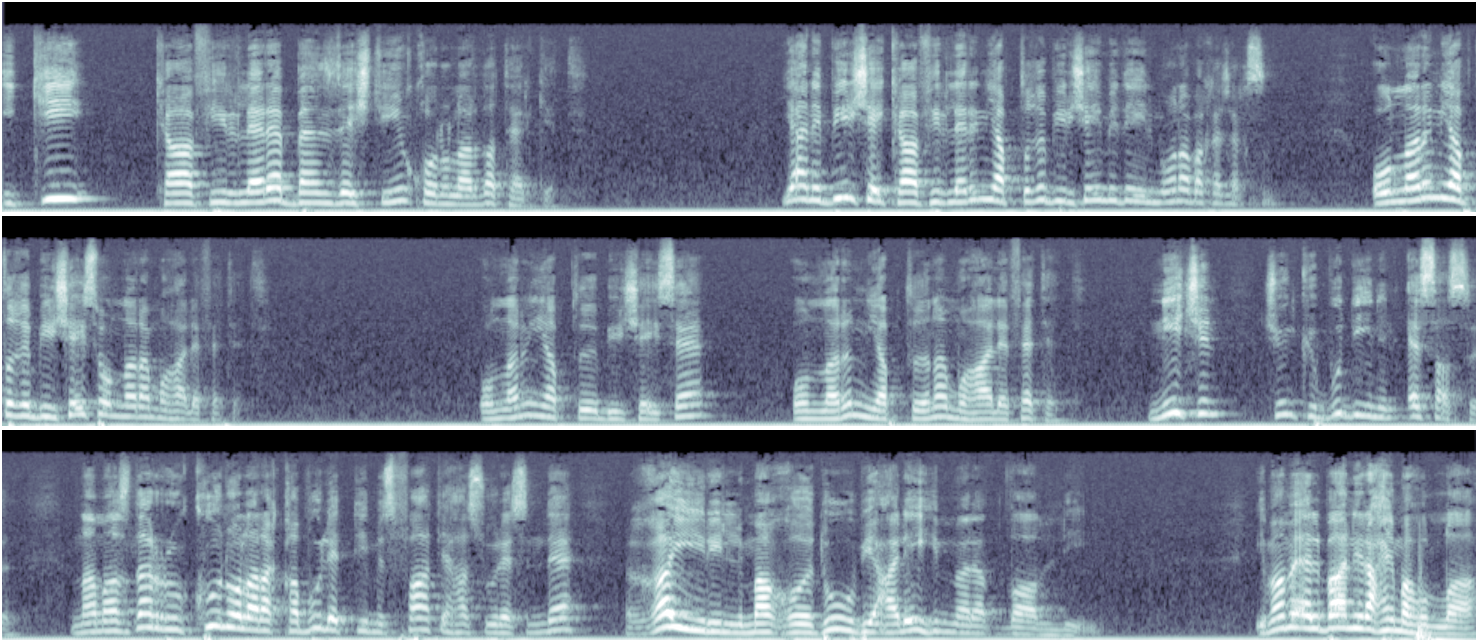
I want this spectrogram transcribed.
iki kafirlere benzeştiğin konularda terk et. Yani bir şey kafirlerin yaptığı bir şey mi değil mi ona bakacaksın. Onların yaptığı bir şeyse onlara muhalefet et. Onların yaptığı bir şeyse onların yaptığına muhalefet et. Niçin? Çünkü bu dinin esası namazda rukun olarak kabul ettiğimiz Fatiha suresinde gayril mağdubi aleyhim veleddallin. İmam Elbani rahimahullah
